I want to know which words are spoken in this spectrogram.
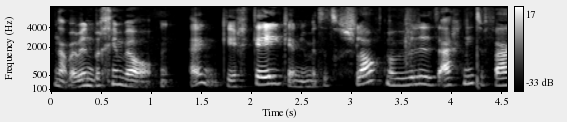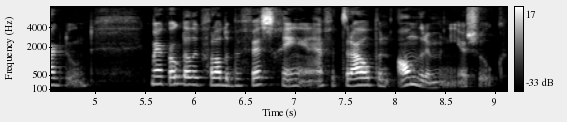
Nou, we hebben in het begin wel een keer gekeken en nu met het geslacht, maar we willen dit eigenlijk niet te vaak doen. Ik merk ook dat ik vooral de bevestiging en vertrouwen op een andere manier zoek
